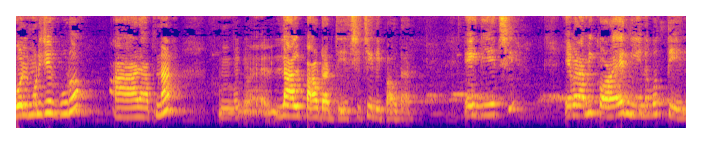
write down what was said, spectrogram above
গোলমরিচের গুঁড়ো আর আপনার লাল পাউডার দিয়েছি চিলি পাউডার এই দিয়েছি। এবার আমি কড়াইয়ে নিয়ে নেব তেল।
